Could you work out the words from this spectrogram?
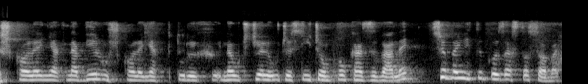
szkoleniach, na wielu szkoleniach, w których nauczyciele uczestniczą, pokazywane. Trzeba je tylko zastosować,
